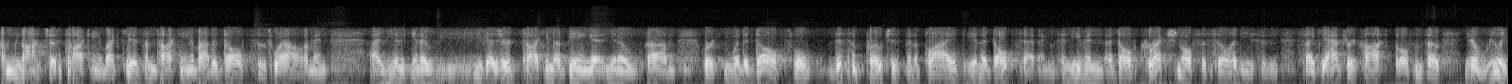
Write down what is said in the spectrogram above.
I'm not just talking about kids. I'm talking about adults as well. I mean, uh, you, you know, you guys are talking about being, uh, you know, um, working with adults. Well, this approach has been applied in adult settings and even adult correctional facilities and psychiatric hospitals. And so, you know, really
